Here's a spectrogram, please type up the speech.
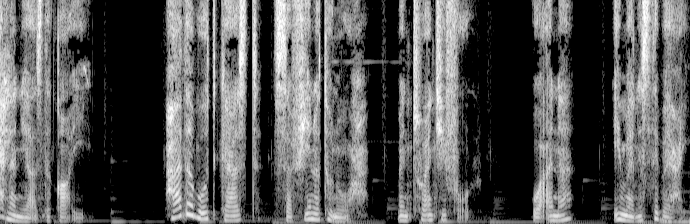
أهلا يا أصدقائي. هذا بودكاست سفينة نوح من 24 وأنا إيمان السباعي.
